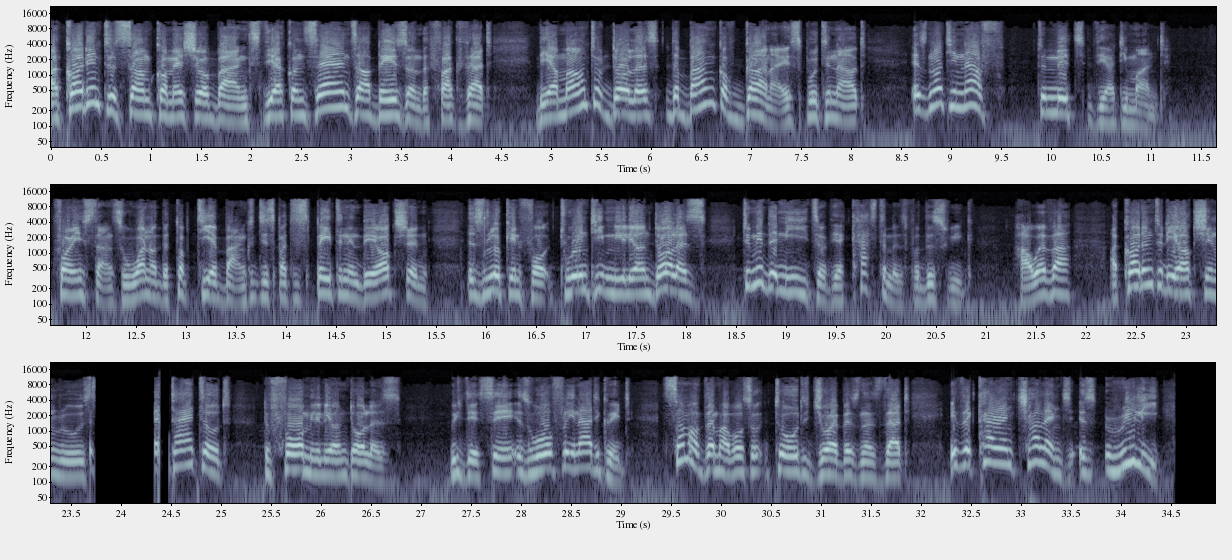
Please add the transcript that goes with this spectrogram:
According to some commercial banks, their concerns are based on the fact that the amount of dollars the Bank of Ghana is putting out is not enough to meet their demand. For instance, one of the top tier banks which is participating in the auction is looking for $20 million to meet the needs of their customers for this week. However, according to the auction rules, entitled to $4 million, which they say is woefully inadequate. Some of them have also told Joy Business that if the current challenge is really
